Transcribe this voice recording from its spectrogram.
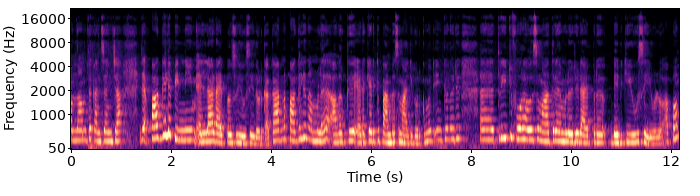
ഒന്നാമത്തെ കൺസേൺ വെച്ചാൽ പകൽ പിന്നെയും എല്ലാ ഡയപ്പേഴ്സും യൂസ് ചെയ്ത് കൊടുക്കുക. കാരണം പകൽ നമ്മൾ അവർക്ക് ഇടയ്ക്കിടയ്ക്ക് പാമ്പസ് മാറ്റി കൊടുക്കും. എനിക്കൊന്നൊരു ത്രീ ടു ഫോർ ഹവേഴ്സ് മാത്രമേ നമ്മളൊരു ഡയപ്പർ ബേബിക്ക് യൂസ് ചെയ്യുള്ളൂ. അപ്പം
